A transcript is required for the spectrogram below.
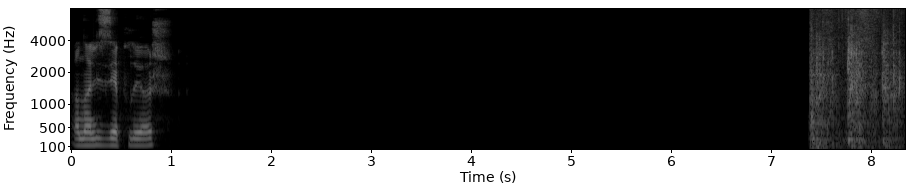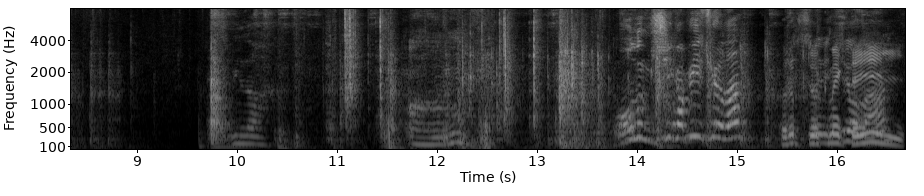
Analiz yapılıyor. Bismillah. Oğlum bir şey kapıyı itiyor lan. Kırıp Resmen dökmek itiyor lan. değil.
